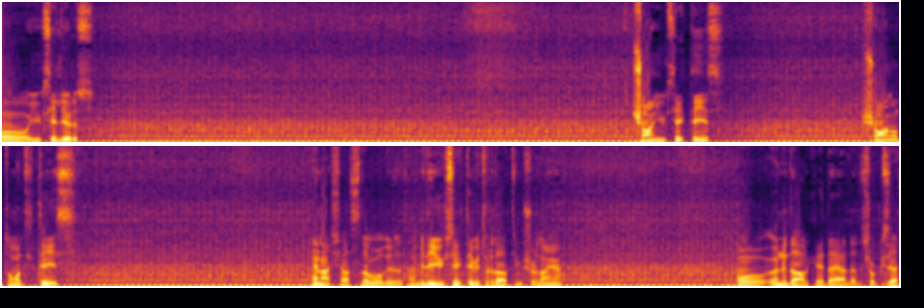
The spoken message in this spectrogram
Oo yükseliyoruz. Şu an yüksekteyiz. Şu an otomatikteyiz. En aşağısı da bu oluyor zaten. Bir de yüksekte bir tur daha atayım şuradan ya. O önü de arkaya da ayarladı. Çok güzel.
